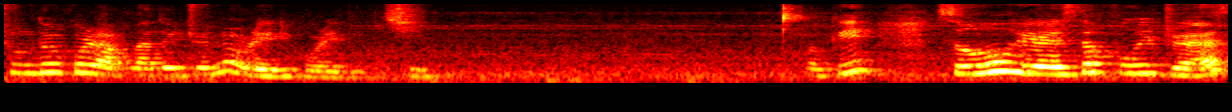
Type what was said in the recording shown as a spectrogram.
সুন্দর করে আপনাদের জন্য রেডি করে দিচ্ছি। Okay so here is the full dress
